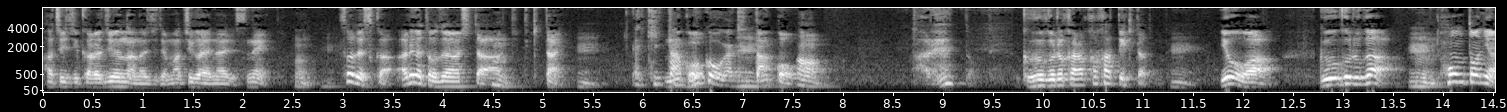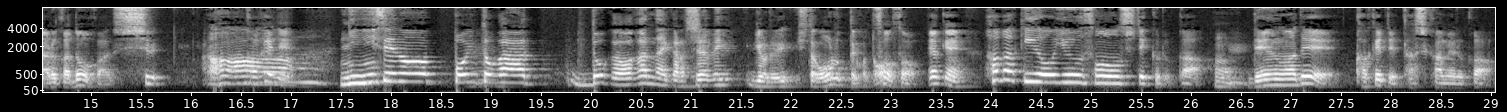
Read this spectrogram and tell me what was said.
8時から17時で間違いないですね。うん。そうですか。ありがとうございました、うん。って来たんようん。え切った？向こう。向こうが切った向こう。あれ？と思って。グーグルからかかってきた。とうん。要はグーグルがうん。本当にあるかどうか知あかけて。偽のポイントがどうか分かんないから調べる人がおるってこと？そうそう。やけんはがきを郵送してくるか、うん。電話でかけて確かめるか、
